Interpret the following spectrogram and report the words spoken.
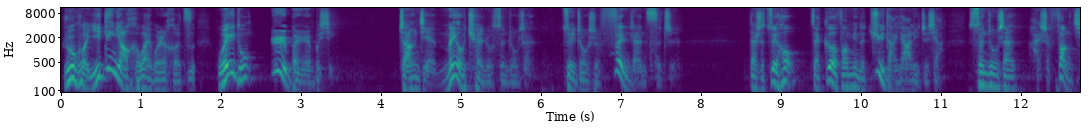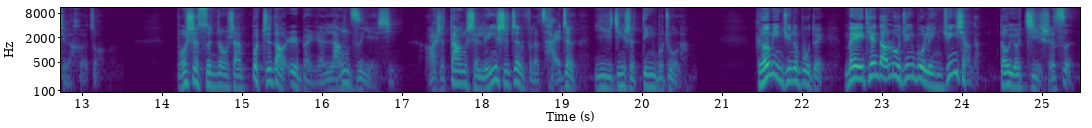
如果一定要和外国人合资，唯独日本人不行。”张謇没有劝住孙中山，最终是愤然辞职。但是最后，在各方面的巨大压力之下，孙中山还是放弃了合作。不是孙中山不知道日本人狼子野心，而是当时临时政府的财政已经是盯不住了。革命军的部队每天到陆军部领军饷的都有几十次，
